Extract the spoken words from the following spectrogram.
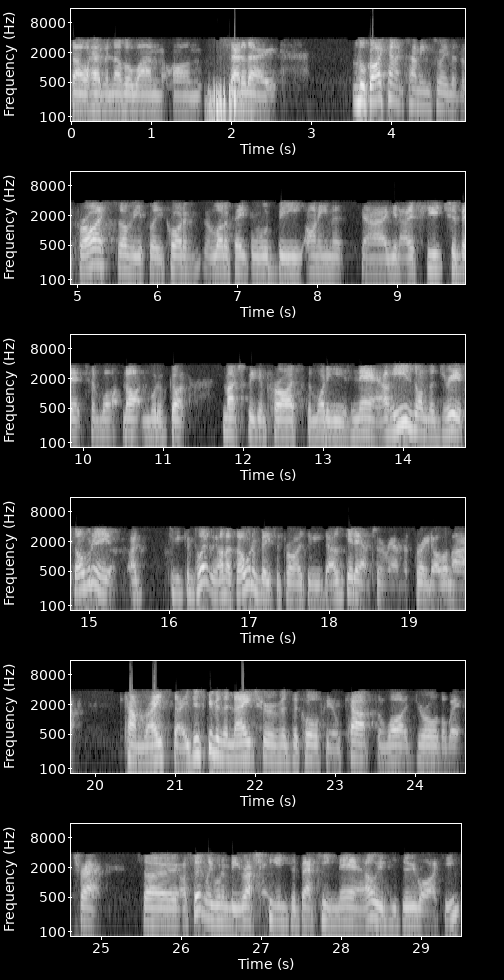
they'll have another one on Saturday. Look, I can't come into him at the price. Obviously, quite a, a lot of people would be on him at, uh, you know, future bets and whatnot, and would have got much bigger price than what he is now. He's on the drift. I wouldn't, I, to be completely honest, I wouldn't be surprised if he does get out to around the three dollar mark come race day, just given the nature of the Caulfield Cup, the wide draw, the wet track. So I certainly wouldn't be rushing into backing now if you do like him.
